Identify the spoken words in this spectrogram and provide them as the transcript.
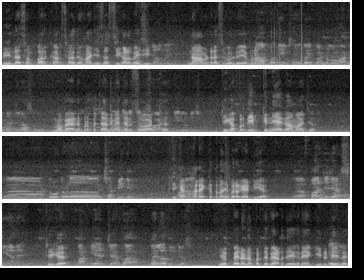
ਵੀਰ ਨਾਲ ਸੰਪਰਕ ਕਰ ਸਕਦੇ ਹੋ। ਹਾਂਜੀ ਸਤਿ ਸ਼੍ਰੀ ਅਕਾਲ ਬਾਈ ਜੀ। ਨਾਮ ਐਡਰੈਸ ਬੋਲੋ ਜੀ ਆਪਣਾ। ਪ੍ਰਦੀਪ ਸਿੰਘ ਬਾਈ ਪਿੰਡ ਲੋਹਾ ਕਿਹੜਾ ਜ਼ਿਲ੍ਹਾ ਸੰਗਰੂਰ। ਮੋਬਾਈਲ ਨੰਬਰ 95308 ਠੀਕ ਆ ਪ੍ਰਦੀਪ ਕਿੰਨੀਆਂ ਗਾਵਾਂ ਅੱਜ? ਟੋਟਲ 26 ਕਿੰਨੇ ਠੀਕ ਹੈ ਹਰ ਇੱਕ ਤਰ੍ਹਾਂ ਦੀ ਵੈਰਾਈਟੀ ਆ? ਪੰਜ ਜਰਸੀਆਂ ਨੇ। ਠੀਕ ਹੈ। ਬਾਕੀ ਐਚਐਫ ਆ ਪਹਿਲਾ ਦੂਜਾ ਜਿਵੇਂ ਪਹਿਲਾ ਨੰਬਰ ਤੇ ਬੈਠ ਦੇਖ ਰਹੇ ਆ ਕੀ ਡਿਟੇਲ ਹੈ।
